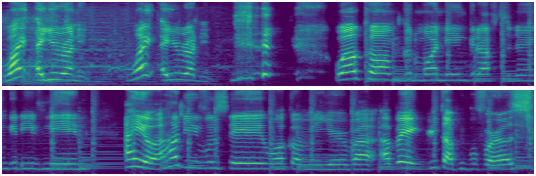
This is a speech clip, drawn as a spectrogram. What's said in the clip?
Why are you running? Why are you running? welcome, good morning, good afternoon, good evening. Ayo, how do you even say welcome in Yoruba? I beg, greet our people for us.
